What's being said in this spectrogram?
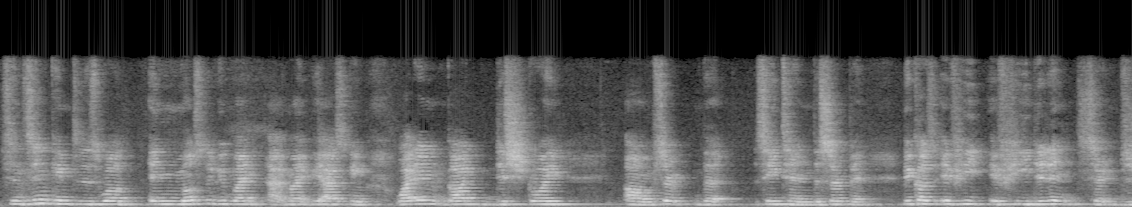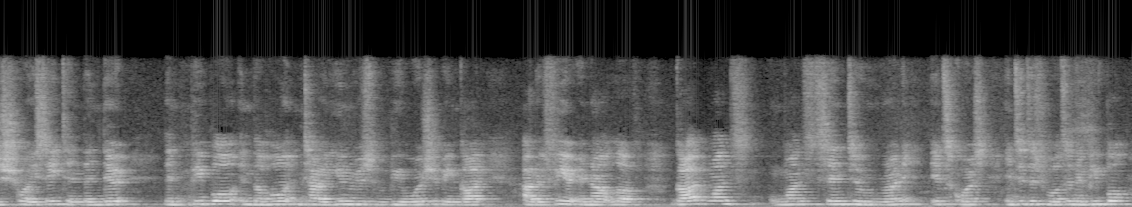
since sin came to this world and most of you might uh, might be asking why didn't God destroy um the Satan the serpent because if he if he didn't destroy Satan then there then people in the whole entire universe would be worshiping God out of fear and not love. God wants wants sin to run its course into this world so then people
